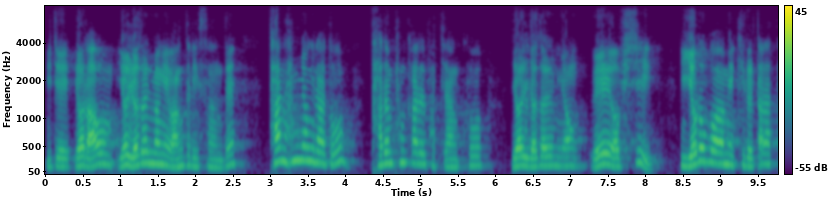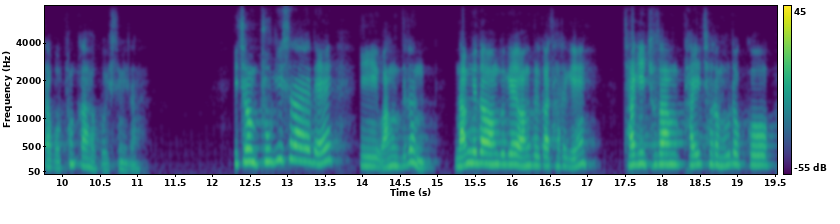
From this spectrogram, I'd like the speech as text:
이제 19, 18명의 왕들이 있었는데 단 한 명이라도 다른 평가를 받지 않고 18명 외에 없이 이 여로보암의 길을 따랐다고 평가하고 있습니다. 이처럼 북이스라엘의 이 왕들은 남유다 왕국의 왕들과 다르게 자기 조상 다윗처럼 의롭고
